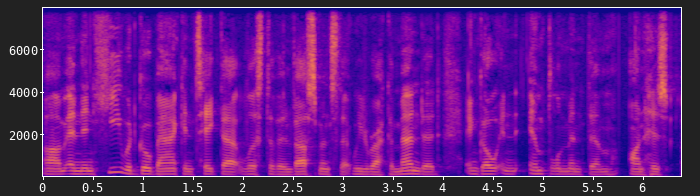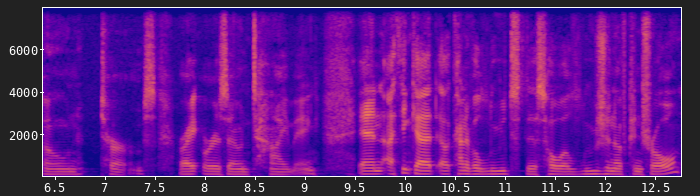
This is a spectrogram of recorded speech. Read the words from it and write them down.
Um, and then he would go back and take that list of investments that we recommended and go and implement them on his own terms, right, or his own timing. And I think that uh, kind of alludes to this whole illusion of control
